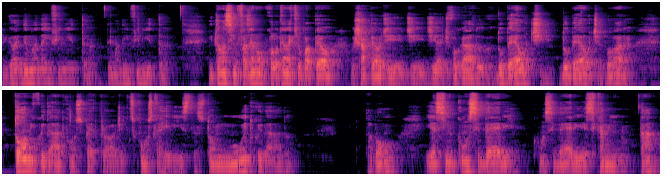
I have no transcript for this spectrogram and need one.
Legal? É demanda infinita, demanda infinita. Então, assim, fazendo, colocando aqui o papel, o chapéu de, de, de advogado do Belt, do Belt agora, tome cuidado com os pet projects, com os carreiristas, tome muito cuidado, tá bom? E assim, considere, considere esse caminho, tá?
